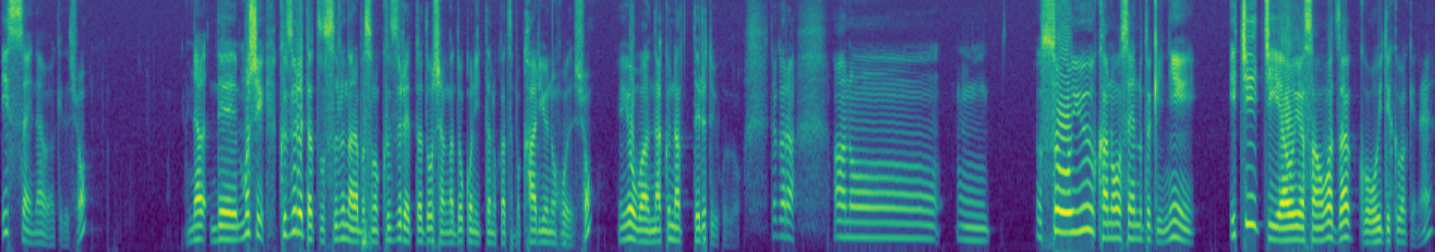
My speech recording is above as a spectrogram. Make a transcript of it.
一切ないわけでしょで、もし崩れたとするならば、その崩れた土砂がどこに行ったのかって言えば下流の方でしょ？要はなくなってるということ。だから、あのー、うん、そういう可能性の時に、いちいち八百屋さんはザックを置いていくわけね。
